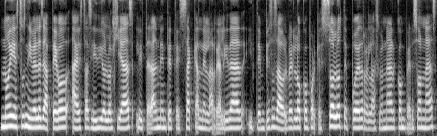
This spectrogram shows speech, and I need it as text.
¿No? Y estos niveles de apego a estas ideologías literalmente te sacan de la realidad y te empiezas a volver loco porque solo te puedes relacionar con personas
